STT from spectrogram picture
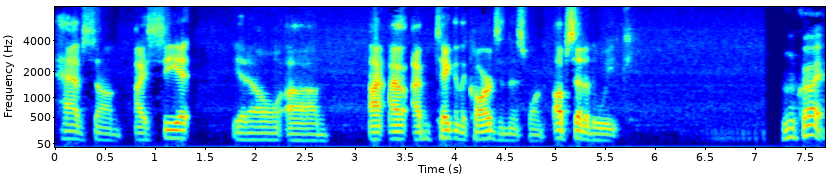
have some. I see it. You know, um, I, I, I'm taking the cards in this one. Upset of the week. Okay.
